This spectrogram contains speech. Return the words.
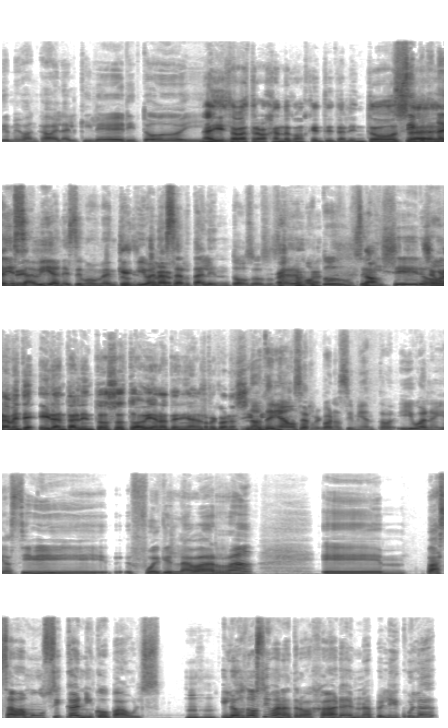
que me bancaba el alquiler y todo. Y, Ah, y estabas trabajando con gente talentosa. Sí, pero nadie este, sabía en ese momento que, que- iban a ser talentosos. O sea, éramos todos un No, semillero. seguramente eran talentosos, todavía no tenían el reconocimiento. No teníamos el reconocimiento. Y bueno, y así fue que en la barra eh, pasaba música Nico Pauls. Y los dos iban a trabajar en una película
